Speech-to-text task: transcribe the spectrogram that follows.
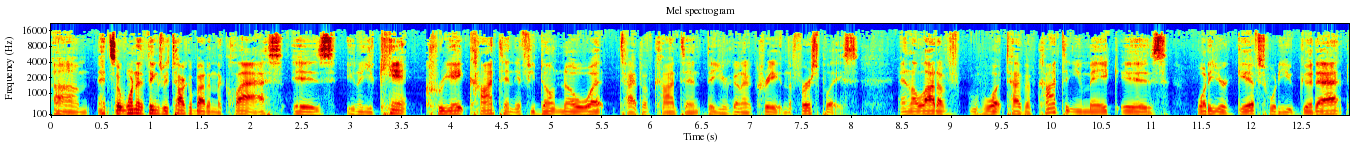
Um, and so, one of the things we talk about in the class is, you know, you can't create content if you don't know what type of content that you're going to create in the first place. And a lot of what type of content you make is what are your gifts? What are you good at?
